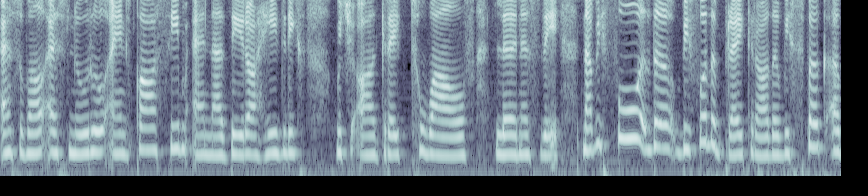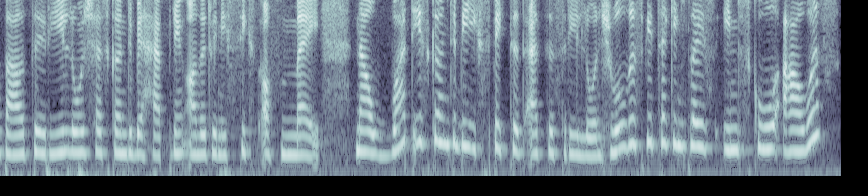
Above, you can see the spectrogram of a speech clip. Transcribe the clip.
as well as Nurul Ain Qasim and Nadira Hendricks, which are grade 12 learners there. Now, before the before the break, rather, we spoke about the relaunch that's going to be happening on the 26th of May. Now, what is going to be expected at this relaunch? Will this be taking place in school hours?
